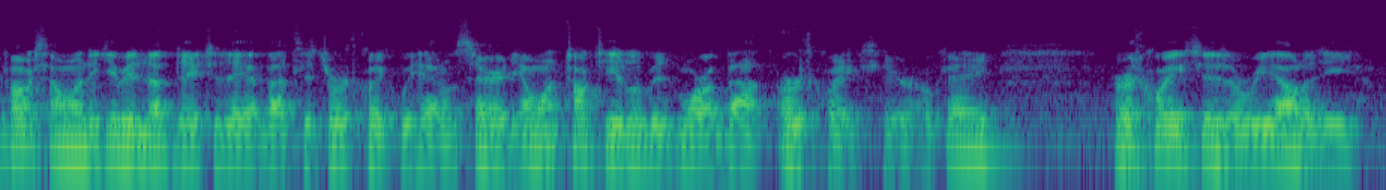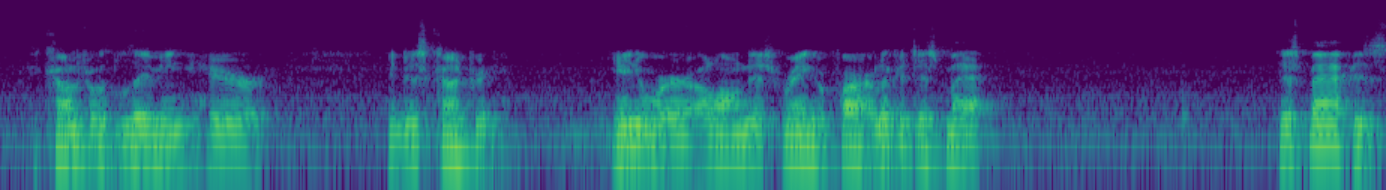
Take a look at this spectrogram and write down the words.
folks. I wanted to give you an update today about this earthquake we had on Saturday. I want to talk to you a little bit more about earthquakes here, okay? Earthquakes is a reality. It comes with living here in this country. Anywhere along this ring of fire. Look at this map. This map is,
